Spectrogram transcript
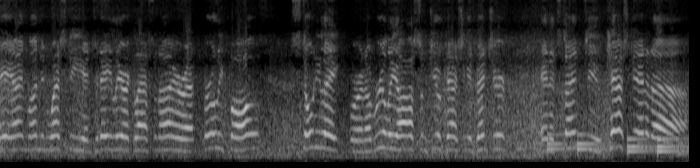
Hey, I'm London Westy, and today Lyric Glass and I are at Burleigh Falls, Stony Lake for a really awesome geocaching adventure, and it's time to Cache Canada!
